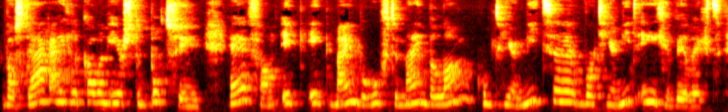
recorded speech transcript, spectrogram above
was daar eigenlijk al een eerste botsing. Hè? Van ik, ik, mijn behoefte, mijn belang komt hier niet, uh, wordt hier niet ingewilligd.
